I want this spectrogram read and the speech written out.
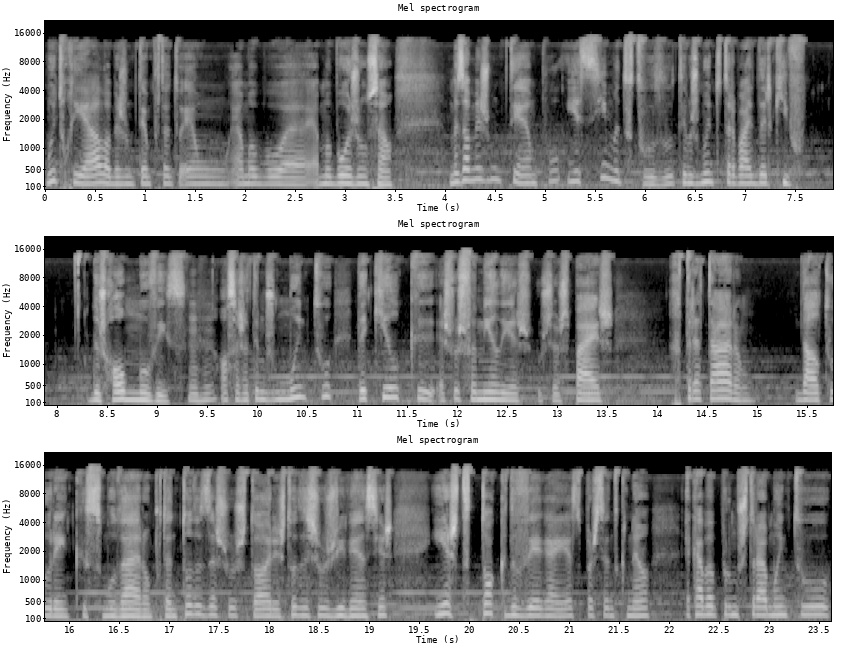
muito real ao mesmo tempo, portanto é, um, é, uma, boa, é uma boa junção. Mas ao mesmo tempo, e acima de tudo, temos muito trabalho de arquivo dos home movies. Ou seja, temos muito daquilo que as suas famílias, os seus pais retrataram da altura em que se mudaram, portanto, todas as suas histórias, todas as suas vivências, e este toque de VHS, parecendo que não, acaba por mostrar muito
